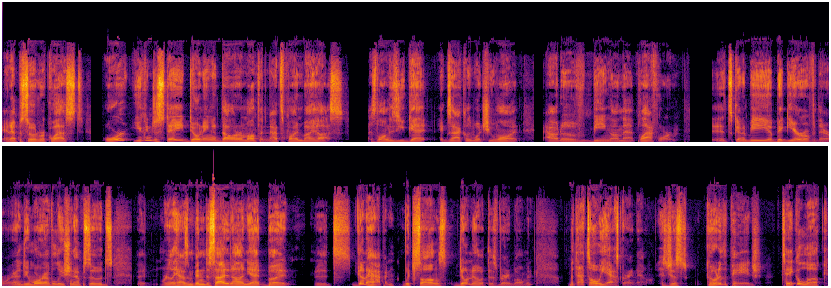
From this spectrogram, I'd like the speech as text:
an episode request Or you can just stay donating a dollar a month, and that's fine by us, as long as you get exactly what you want out of being on that platform. It's going to be a big year over there. We're going to do more evolution episodes that really hasn't been decided on yet, but it's going to happen. Which songs, don't know at this very moment. But that's all we ask right now is just go to the page, take a look,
